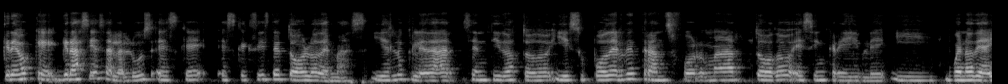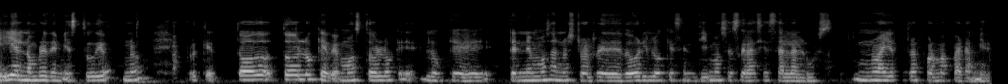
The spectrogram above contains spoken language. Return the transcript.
creo que gracias a la luz es que es que existe todo lo demás y es lo que le da sentido a todo y su poder de transformar todo es increíble y bueno, de ahí el nombre de mi estudio, ¿no? Porque todo todo lo que vemos, todo lo que lo que tenemos a nuestro alrededor y lo que sentimos es gracias a la luz. No hay otra forma para mí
